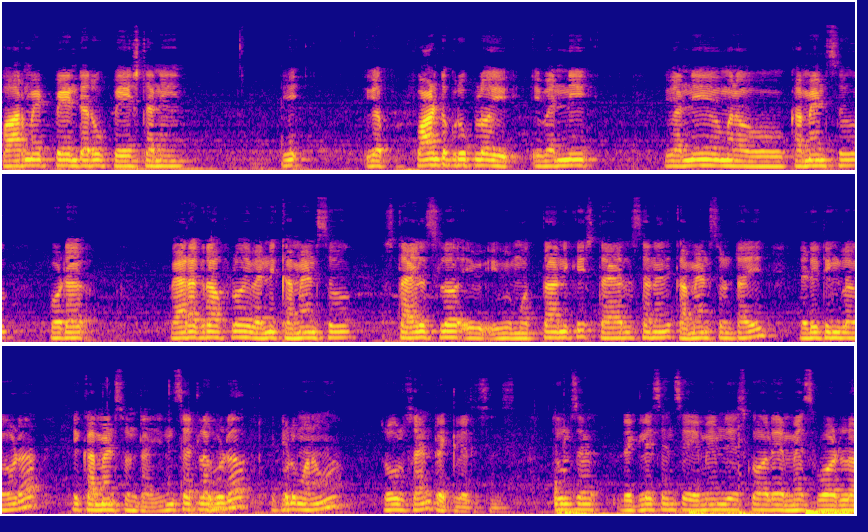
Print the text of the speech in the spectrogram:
format painter paste అని. ఇక ఫాంట్ గ్రూప్లో ఇవన్నీ ఇవన్నీ మన కమెంట్స్ ఫోటో పారాగ్రాఫ్లో ఇవన్నీ కమెంట్స్ స్టైల్స్లో ఇవి ఇవి మొత్తానికి స్టైల్స్ అనేది కమెంట్స్ ఉంటాయి. ఎడిటింగ్లో కూడా ఈ కమెంట్స్ ఉంటాయి. ఇన్సెట్లో కూడా ఇప్పుడు మనము rules and regulations rules and regulations ఏమేమి చేసుకోవాలి? ఎంఎస్ వర్డ్లో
